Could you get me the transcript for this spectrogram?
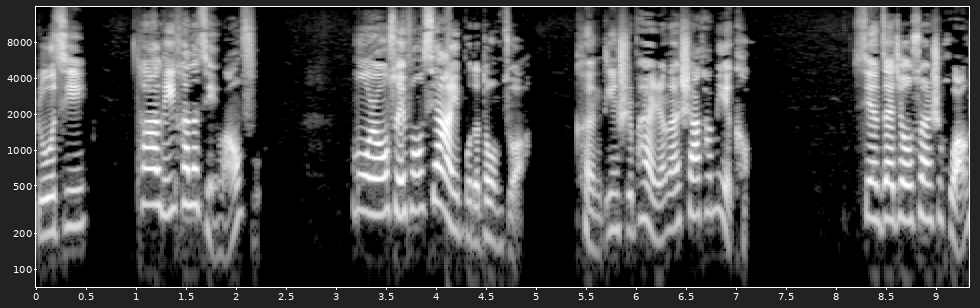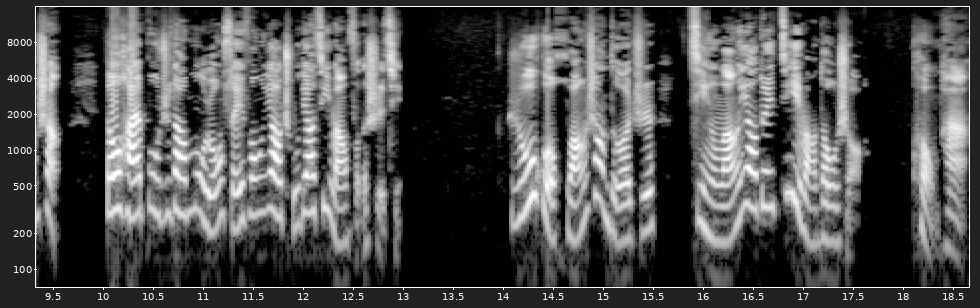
如今他离开了景王府，慕容随风下一步的动作，肯定是派人来杀他灭口。现在就算是皇上，都还不知道慕容随风要除掉晋王府的事情。如果皇上得知景王要对晋王动手，恐怕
